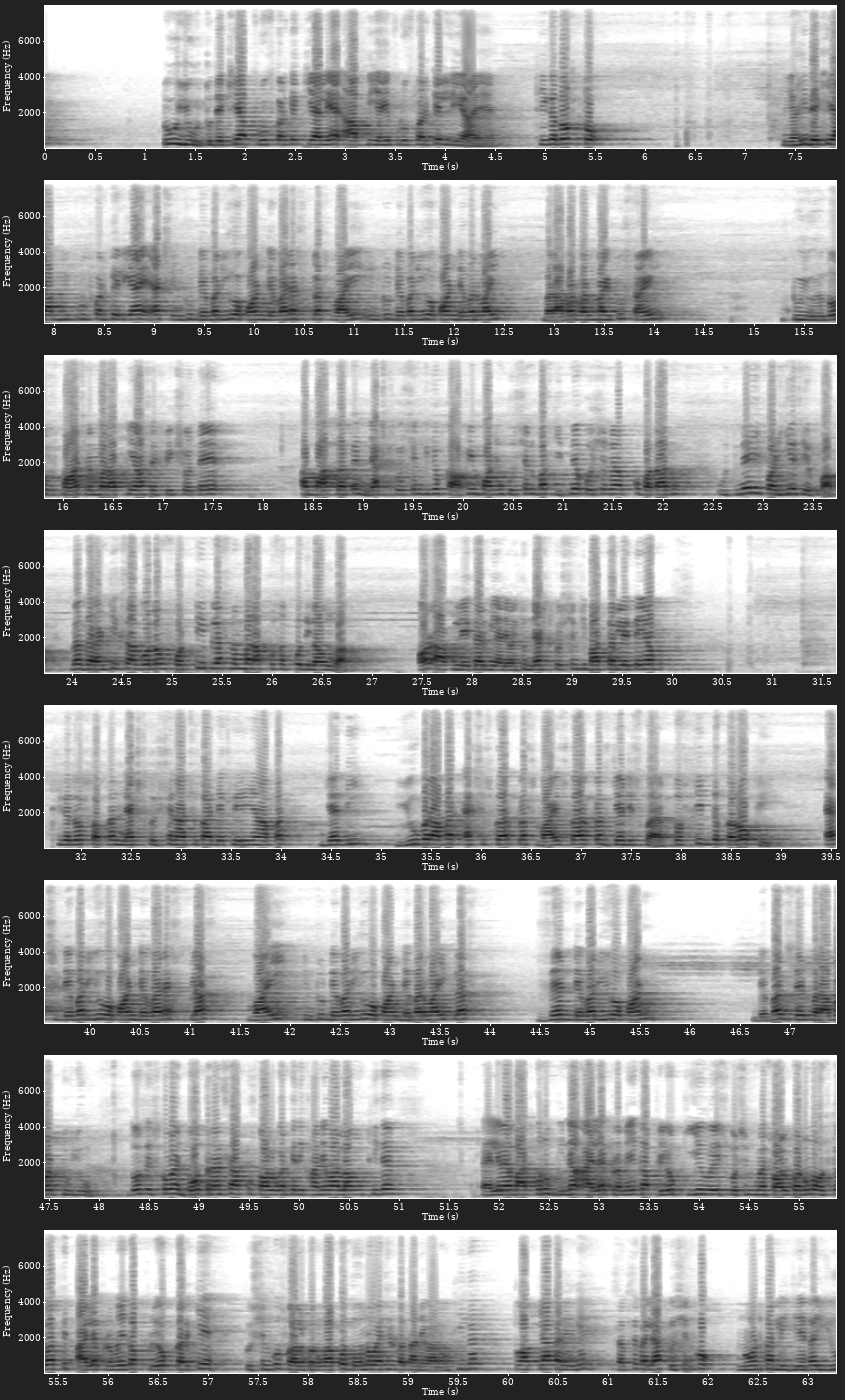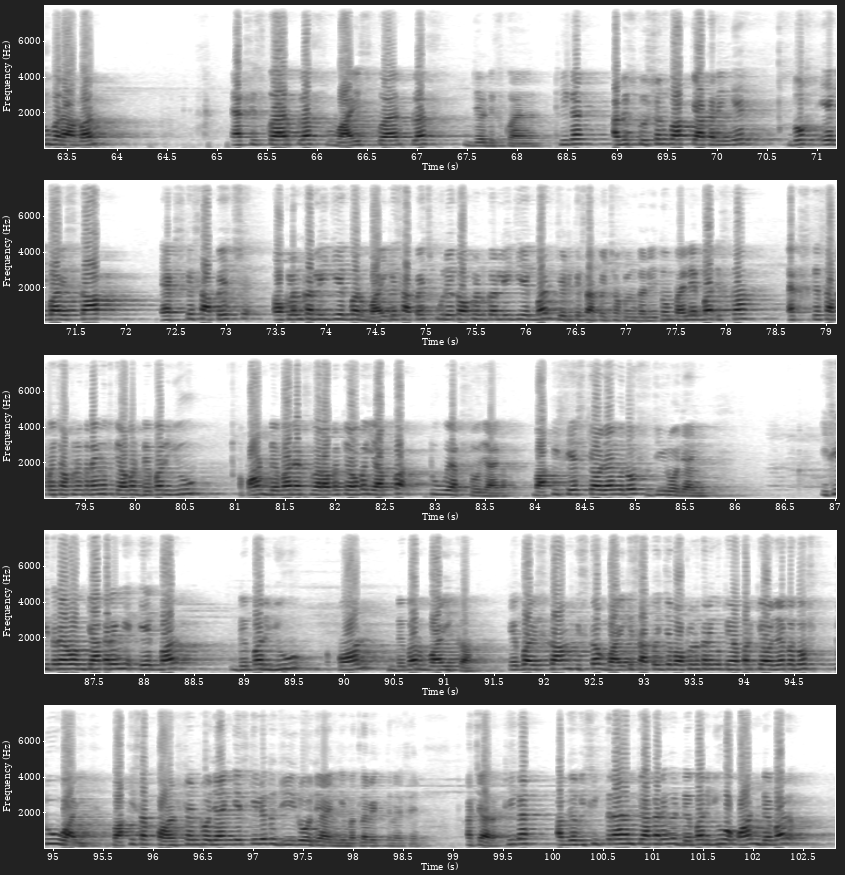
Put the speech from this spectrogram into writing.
two u तो देखिए आप प्रूफ करके क्या लिए आप भी यही प्रूफ करके ले आए हैं। ठीक है दोस्तों? तो यही देखिए आप भी प्रूफ करके लिए आए। एक्स इंटू डेबर you upon डेबर x plus y into डेबर यू अपॉन डेबर वाई बराबर one by two sine two u दोस्त, पाँच नंबर आपके यहाँ से फिक्स होते हैं। अब बात करते हैं नेक्स्ट क्वेश्चन की, जो काफ़ी इंपॉर्टेंट क्वेश्चन बस जितने क्वेश्चन मैं आपको बता दूँ, उतने ही पढ़िए सिर्फ़ आप। मैं गारंटी के साथ बोल रहा हूँ फोर्टी प्लस नंबर आपको सबको दिलाऊँगा। और आप लेकर भी आने वाले। तो नेक्स्ट क्वेश्चन की बात कर लेते हैं अब। ठीक है दोस्तों, अपना नेक्स्ट क्वेश्चन आ चुका है, देख लीजिए यहाँ पर। यदि u बराबर x square plus y square plus z square तो सिद्ध करो कि एक्स डेबर you upon डेबर x plus y into डेबर you upon डेबर y plus z डेबर यू अपॉन डेबर जेड बराबर टू यू दोस्त, इसको मैं दो तरह से आपको सॉल्व करके दिखाने वाला हूँ, ठीक है? पहले मैं बात करूँ बिना आयलर प्रमेय का प्रयोग किए हुए इस क्वेश्चन को मैं सॉल्व करूँगा, उसके बाद फिर आयलर प्रमेय का प्रयोग करके क्वेश्चन को सॉल्व करूँगा। आपको दोनों मेथड बताने वाला हूँ, ठीक है? तो आप क्या करेंगे? सबसे पहले आप क्वेश्चन को नोट कर लीजिएगा, u बराबर x square plus y square plus z square ठीक है? अब इस क्वेश्चन को आप क्या करेंगे? दोस्त, एक बार इसका आप एक्स के सापेक्ष अवकलन कर लीजिए एक बार वाई के सापेक्ष पूरे का आकलन कर लीजिए एक बार जेड के सापेक्ष अवकलन कर लीजिए। तो हम पहले एक बार इसका एक्स के सापेक्ष अवकलन करेंगे तो क्या होगा? डेबर यू अपॉन डेबर एक्स बराबर क्या होगा? ये आपका टू एक्स हो जाएगा। बाकी शेष क्या हो जाएँगे दोस्त? ज़ीरो हो जाएँगे। इसी तरह हम क्या करेंगे? एक बार डेबर यू अपॉन डेबर वाई का। एक बार इसका हम किसका? वाई के सापेक्ष जब अवकलन करेंगे तो यहाँ पर क्या हो जाएगा दोस्त? टू वाई बाकी सब कांस्टेंट हो जाएँगे इसके लिए तो ज़ीरो हो जाएँगे मतलब एक तरह से। अच्छा ठीक है? अब जब इसी तरह हम क्या करेंगे? डेबर यू अपॉन डेबर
